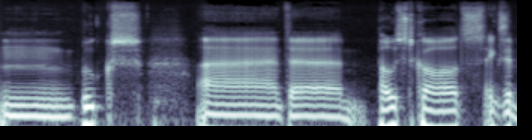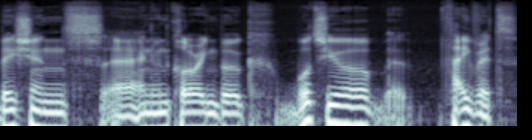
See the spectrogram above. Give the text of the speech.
um, books, uh, the postcards, exhibitions, uh, and even coloring book. What's your uh, favorite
